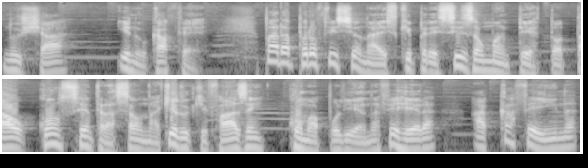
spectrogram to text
no chá e no café. Para profissionais que precisam manter total concentração naquilo que fazem, como a Poliana Ferreira, a cafeína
